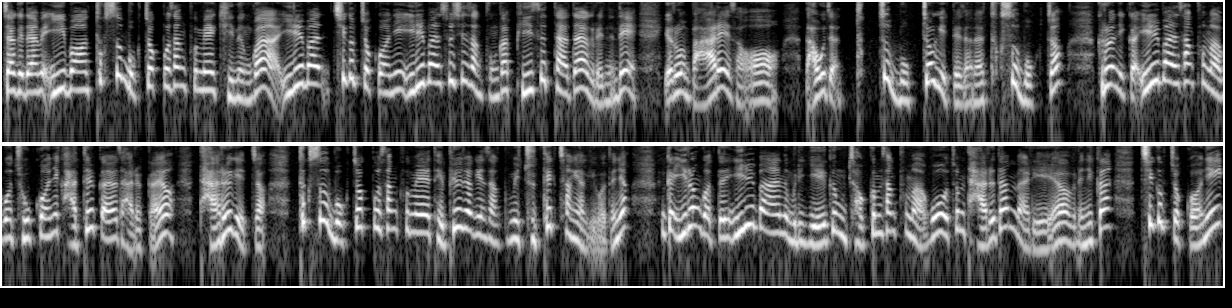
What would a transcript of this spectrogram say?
자, 그다음에 2번 특수 목적보 상품의 기능과 일반 취급 조건이 일반 수신 상품과 비슷하다 그랬는데 여러분 말에서 나오잖아. 특수 목적이 있대잖아요. 특수 목적. 그러니까 일반 상품하고 조건이 같을까요? 다를까요? 다르겠죠. 특수 목적보 상품의 대표적인 상품이 주택 청약이거든요. 그러니까 이런 것들 일반 우리 예금 적금 상품하고 좀 다르단 말이에요. 그러니까 취급 조건이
